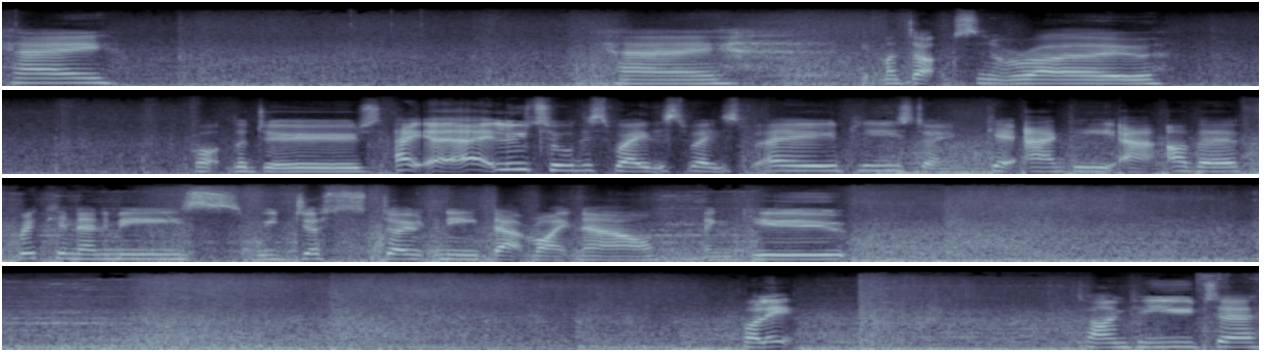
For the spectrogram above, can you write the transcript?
Okay. Okay. Get my ducks in a row. Got the dude. Hey, hey, hey, Luto, this way, this way, this way. Please don't get aggy at other freaking enemies. We just don't need that right now. Thank you. Polly. Time for you to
